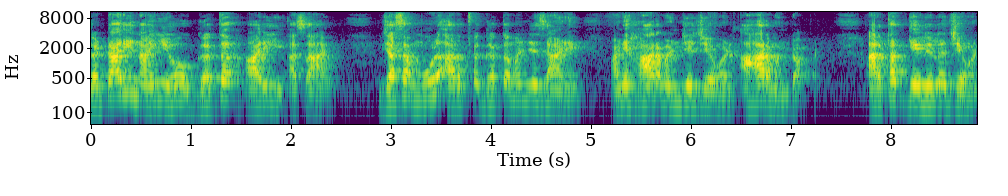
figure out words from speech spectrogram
गटारी नाही हो गतहारी असा आहे. ज्याचा मूळ अर्थ गत म्हणजे जाणे आणि हार म्हणजे जेवण आहार म्हणतो आपण. अर्थात गेलेलं जेवण.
